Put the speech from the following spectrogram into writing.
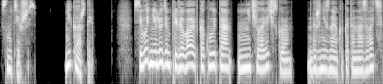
смутившись. «Не каждый. Сегодня людям прививают какую-то нечеловеческую, даже не знаю, как это назвать.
